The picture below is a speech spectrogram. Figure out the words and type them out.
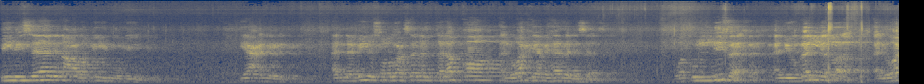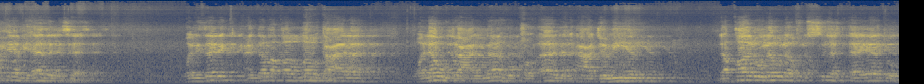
بلسان عربي مبين. يعني النبي صلى الله عليه وسلم تلقى الوحي بهذا اللسان وكلف أن يبلغ الوحي بهذا اللسان. ولذلك عندما قال الله تعالى ولو جعلناه قرآنا أعجميا لقالوا لولا فصلت آياته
